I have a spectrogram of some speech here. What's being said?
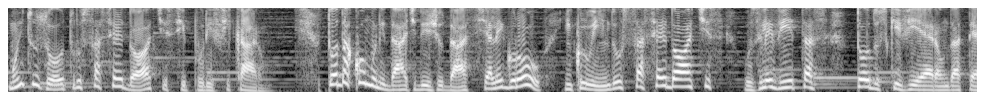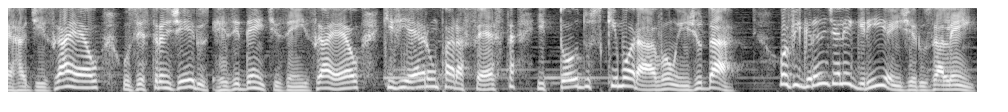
muitos outros sacerdotes se purificaram. Toda a comunidade de Judá se alegrou, incluindo os sacerdotes, os levitas, todos que vieram da terra de Israel, os estrangeiros residentes em Israel que vieram para a festa e todos que moravam em Judá. Houve grande alegria em Jerusalém,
